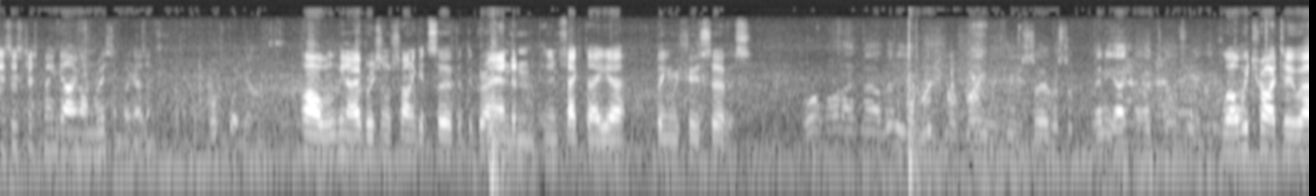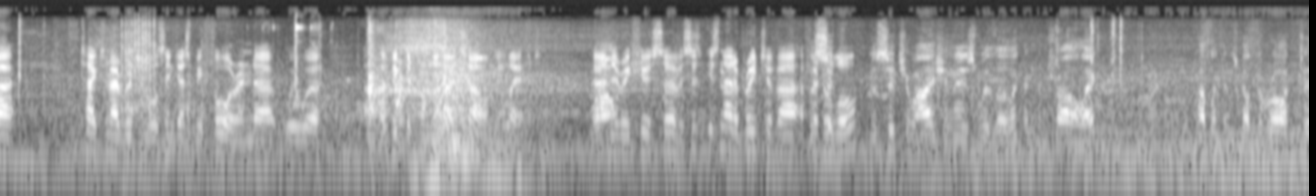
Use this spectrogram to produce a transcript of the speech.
is this just been going on recently, has it? What's been going on? Oh well, you know, Aboriginals trying to get served at the Grand, and, and in fact they uh, being refused service. Well, I don't know of any Aboriginals being refused service at any ho- hotels here. Well, we tried to uh, take some Aboriginals in just before, and uh, we were uh, evicted from the hotel, and we left. Well- and they refused service. Is- Isn't that a breach of uh, a federal law? The situation is with the Liquor Control Act, the publican's got the right to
